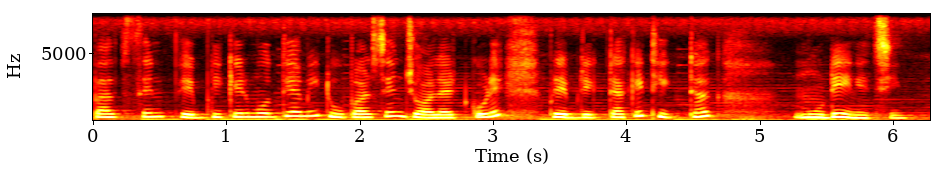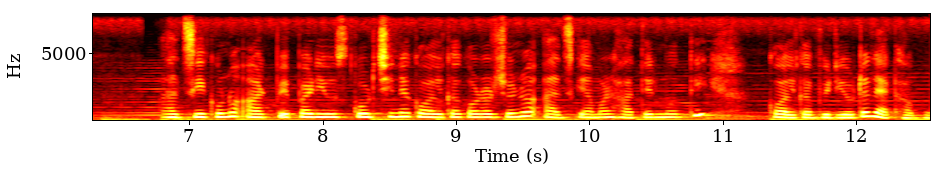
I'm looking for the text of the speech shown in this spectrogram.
পার্সেন্ট ফেব্রিকের মধ্যে আমি টু পার্সেন্ট জল অ্যাড করে ফেব্রিকটাকে ঠিকঠাক মুডে এনেছি। আজকে কোনো আর্ট পেপার ইউজ করছি না কলকা করার জন্য, আজকে আমার হাতের মধ্যেই কলকা ভিডিওটা দেখাবো।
